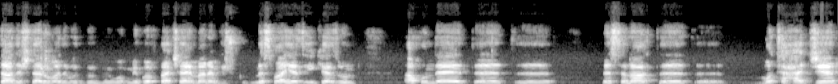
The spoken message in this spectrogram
دادش در اومده بود می‌گفت بچه منم هیچ مصباح یزدی که از اون آخونده به اصطلاح متحجر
